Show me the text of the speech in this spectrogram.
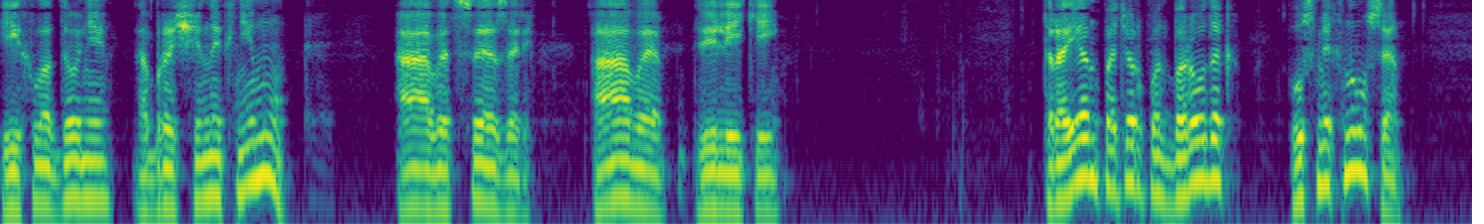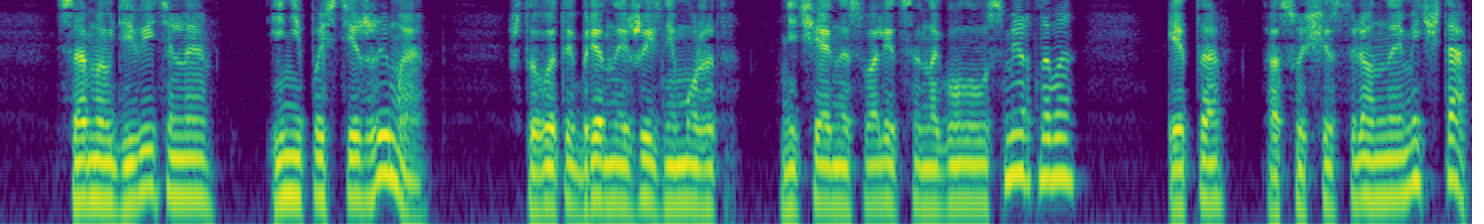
их ладони обращены к нему. «Аве, Цезарь! Аве, Великий!» Троян потер подбородок, усмехнулся. Самое удивительное и непостижимое, что в этой бренной жизни может нечаянно свалиться на голову смертного, это осуществленная мечта.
